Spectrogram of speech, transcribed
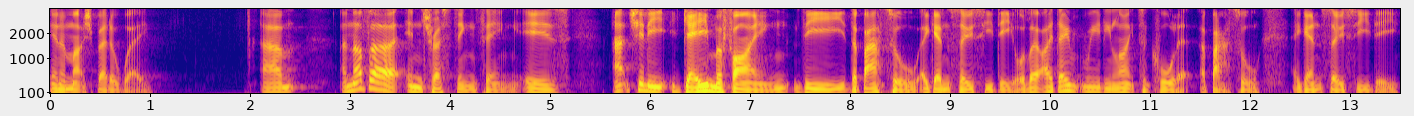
in a much better way. Um, another interesting thing is actually gamifying the the battle against OCD. Although I don't really like to call it a battle against OCD,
